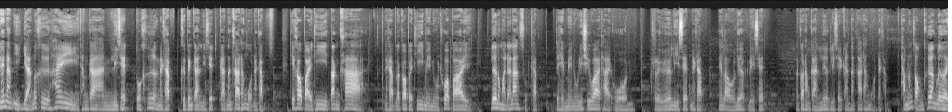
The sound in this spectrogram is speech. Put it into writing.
แนะนำอีกอย่างก็คือให้ทำการรีเซ็ตตัวเครื่องนะครับ คือเป็นการรีเซ็ตการตั้งค่าทั้งหมดนะครับ ที่เข้าไปที่ตั้งค่านะครับ แล้วก็ไปที่เมนูทั่วไป เลื่อนลงมาด้านล่างสุดครับ จะเห็นเมนูที่ชื่อว่าถ่ายโอนหรือรีเซ็ตนะครับให้เราเลือกรีเซ็ตแล้วก็ทำการเลือกรีเซ็ตการตั้งค่าทั้งหมดนะครับทำทั้ง 2 เครื่องเลย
